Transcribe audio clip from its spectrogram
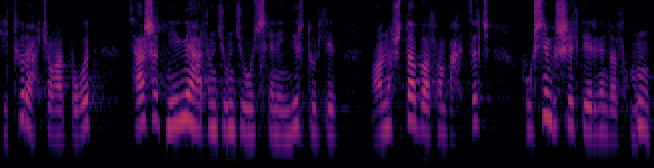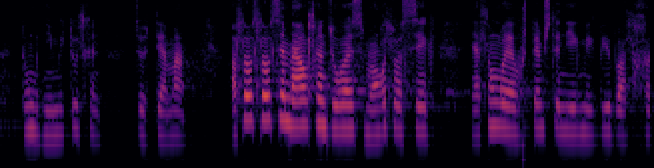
тэтгэвэр авч байгаа бөгөөд цаашид нийгмийн халамжийн үйлчлэгээний нэр төрлийг оновчтой болгон багцлж хөгжлийн бэрхшээлтэй иргэнд болох мөн дүнг нэмэгдүүлэх нь зүйтэй юм а. Олон улсын байгууллагын зүгээс Монгол улсыг ялангуяа хүртээмжтэй нийгмийг бий болгоход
